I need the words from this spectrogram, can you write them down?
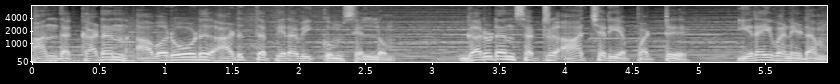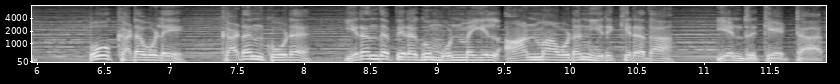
அந்த கடன் அவரோடு அடுத்த பிறவிக்கும் செல்லும். கருடன் சற்று ஆச்சரியப்பட்டு இறைவனிடம் ஓ கடவுளே கடன் கூட இறந்த பிறகும் உண்மையில் ஆன்மாவுடன் இருக்கிறதா? என்று கேட்டார்.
